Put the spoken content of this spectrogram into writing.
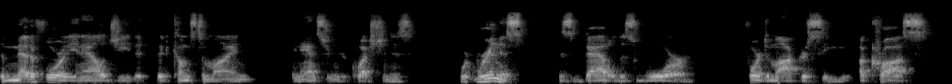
the metaphor or the analogy that, that comes to mind in answering your question is we're, we're in this this battle, this war for democracy across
